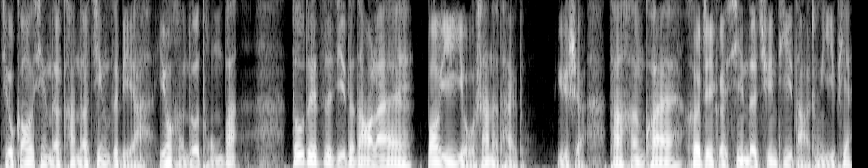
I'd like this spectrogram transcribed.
就高兴的看到镜子里啊有很多同伴，都对自己的到来抱以友善的态度。于是他很快和这个新的群体打成一片，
